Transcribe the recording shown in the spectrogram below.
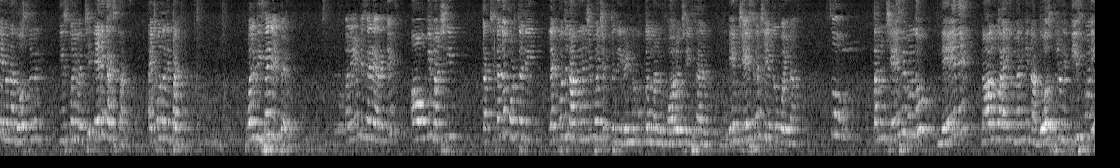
నేను నా దోస్తులను తీసుకొని వచ్చి నేనే కలుస్తాను అయిపోతుంది పని. వాళ్ళు డిసైడ్ అయిపోయారు. వాళ్ళు ఏం డిసైడ్ అయ్యారంటే ఓకే మనిషి ఖచ్చితంగా కొడుతుంది. లేకపోతే నా గురించి పోయి చెప్తుంది. రెండు కుక్కలు నన్ను ఫాలో చేశారు. ఏం చేసినా చేయకపోయినా. సో తను చేసే ముందు నేనే నాలుగు ఐదు మంది నా దోస్తులని తీసుకొని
